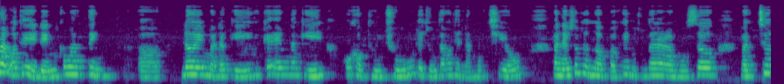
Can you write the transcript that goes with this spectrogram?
bạn có thể đến công an tỉnh uh, nơi mà đăng ký các em đăng ký hộ khẩu thường trú để chúng ta có thể làm hộ chiếu. Và nếu trong trường hợp và khi mà chúng ta đang làm hồ sơ mà chưa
